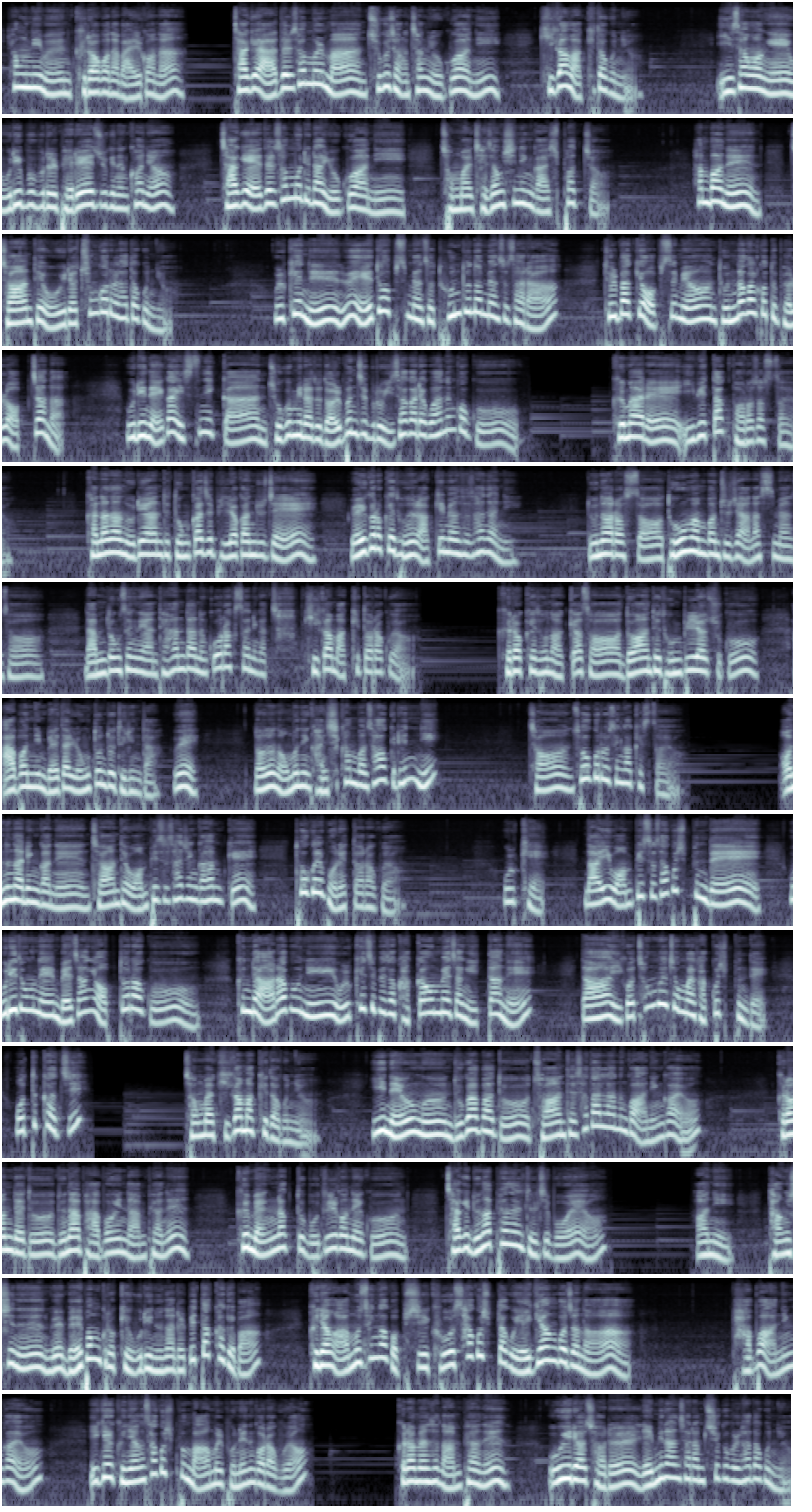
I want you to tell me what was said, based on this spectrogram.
형님은 그러거나 말거나 자기 아들 선물만 주구장창 요구하니 기가 막히더군요. 이 상황에 우리 부부를 배려해주기는커녕 자기 애들 선물이나 요구하니 정말 제정신인가 싶었죠. 한 번은 저한테 오히려 충고를 하더군요. 울케는 왜 애도 없으면서 돈도 나면서 살아? 둘밖에 없으면 돈 나갈 것도 별로 없잖아. 우린 애가 있으니까 조금이라도 넓은 집으로 이사 가려고 하는 거고. 그 말에 입이 딱 벌어졌어요. 가난한 우리한테 돈까지 빌려간 주제에 왜 그렇게 돈을 아끼면서 사냐니. 누나로서 도움 한 번 주지 않았으면서 남동생네한테 한다는 꼬락서니가 참 기가 막히더라고요. 그렇게 돈 아껴서 너한테 돈 빌려주고 아버님 매달 용돈도 드린다. 왜? 너는 어머님 간식 한번 사오기로 했니? 전 속으로 생각했어요. 어느 날인가는 저한테 원피스 사진과 함께 톡을 보냈더라고요. 옳게, 나이 원피스 사고 싶은데 우리 동네에 매장이 없더라고. 근데 알아보니 올케 집에서 가까운 매장이 있다네. 나 이거 정말 정말 갖고 싶은데 어떡하지? 정말 기가 막히더군요. 이 내용은 누가 봐도 저한테 사달라는 거 아닌가요? 그런데도 누나 바보인 남편은 그 맥락도 못 읽어내곤 자기 누나 편을 들지 뭐예요? 아니, 당신은 왜 매번 그렇게 우리 누나를 삐딱하게 봐? 그냥 아무 생각 없이 그 옷 사고 싶다고 얘기한 거잖아. 바보 아닌가요? 이게 그냥 사고 싶은 마음을 보내는 거라고요? 그러면서 남편은 오히려 저를 예민한 사람 취급을 하더군요.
